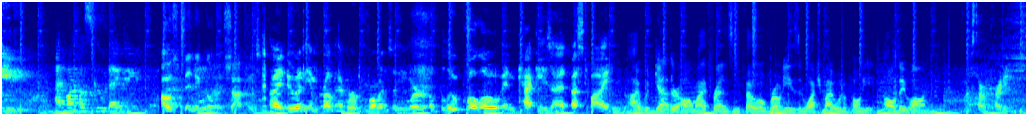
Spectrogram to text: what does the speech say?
Eating. I'd want to go scuba diving. I was spending going shopping. I do an improv ever performance and wear a blue polo and khakis at Best Buy. I would gather all my friends and fellow bronies and watch My Little Pony all day long. I'm gonna start partying.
